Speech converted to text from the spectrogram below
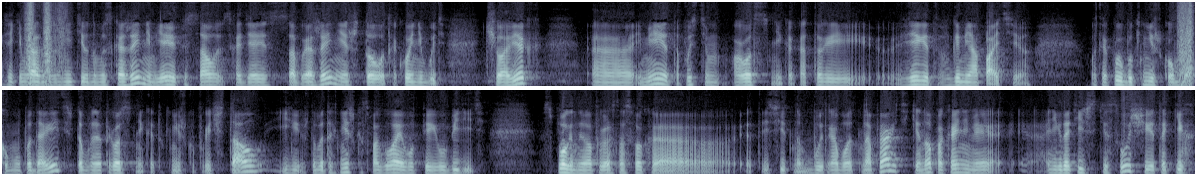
всяким разным когнитивным искажениям. Я ее писал, исходя из соображения, что вот какой-нибудь человек э, имеет, допустим, родственника, который верит в гомеопатию. Вот какую бы книжку он мог ему подарить, чтобы этот родственник эту книжку прочитал, и чтобы эта книжка смогла его переубедить спорный вопрос, насколько это действительно будет работать на практике, но, по крайней мере, анекдотические случаи таких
